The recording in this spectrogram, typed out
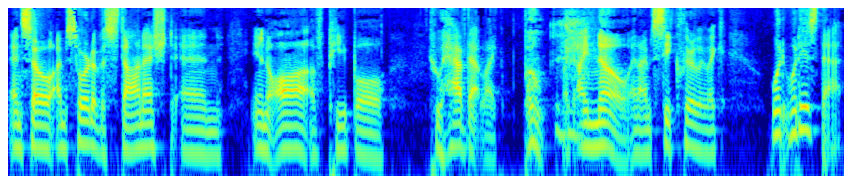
and so I'm sort of astonished and in awe of people who have that like boom, like I know and I see clearly. Like what what is that?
